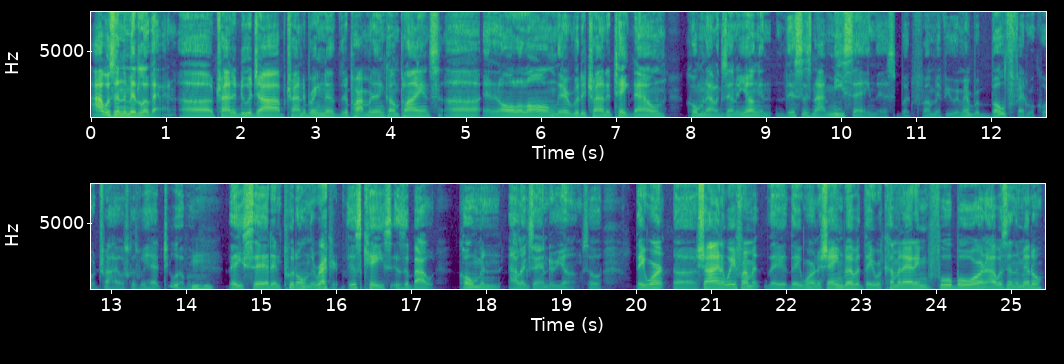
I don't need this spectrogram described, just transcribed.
I was in the middle of that, uh, trying to do a job, trying to bring the, the Department in compliance, uh, and then all along they're really trying to take down Coleman Alexander Young. And this is not me saying this, but from if you remember both federal court trials, because we had two of them, mm-hmm. they said and put on the record this case is about Coleman Alexander Young. So they weren't uh, shying away from it. They they weren't ashamed of it. They were coming at him full bore, and I was in the middle.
